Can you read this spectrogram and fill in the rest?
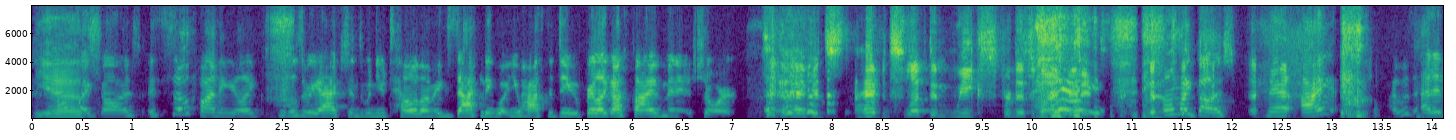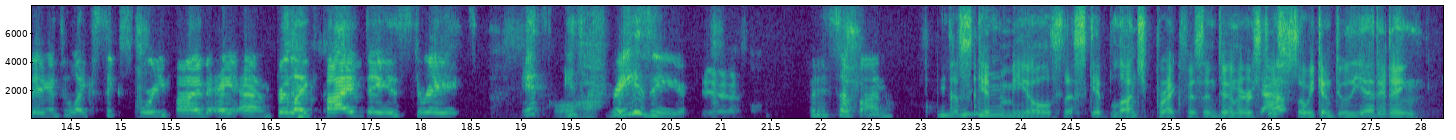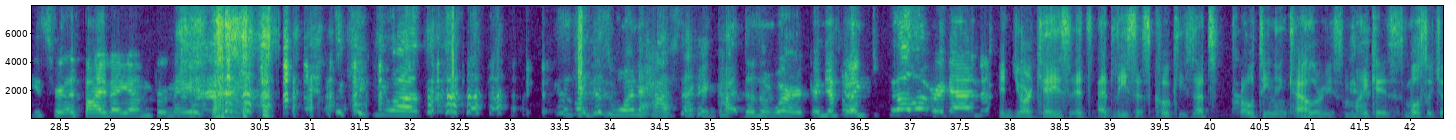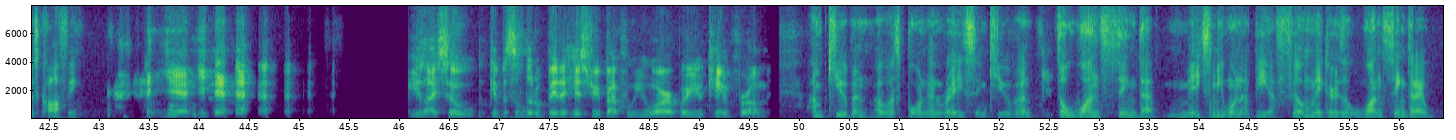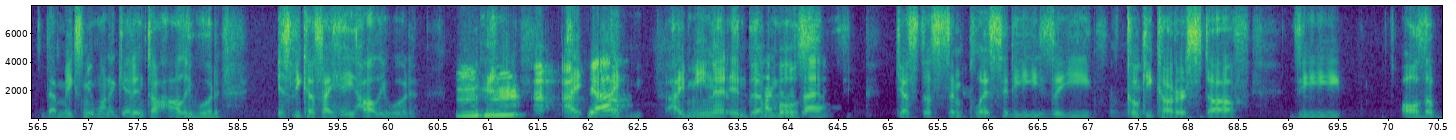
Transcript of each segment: Yeah. Oh my gosh, it's so funny. Like people's reactions when you tell them exactly what you have to do for like a five minute short. It's like I haven't I haven't slept in weeks for this five minutes. oh my gosh, man! I I was editing until like six forty five a.m. for like five days straight. It's it's Oh. crazy, Yeah. but it's so fun. The skip mm-hmm. meals, the skip lunch, breakfast, and dinners, Yeah. just so we can do the editing. It's for at five a.m. for me to keep you up. Because like this one half second cut doesn't work, and you have to Yep. like do it all over again. In your case, it's at least it's cookies. That's protein and calories. In my case, it's mostly just coffee. yeah, yeah. Eli, so give us a little bit of history about who you are, where you came from. I'm Cuban. I was born and raised in Cuba. The one thing that makes me want to be a filmmaker, the one thing that I that makes me want to get into Hollywood, is because I hate Hollywood. Mm-hmm. I Yeah. I, I mean it in the most 100%. just the simplicity, the cookie cutter stuff, the all the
